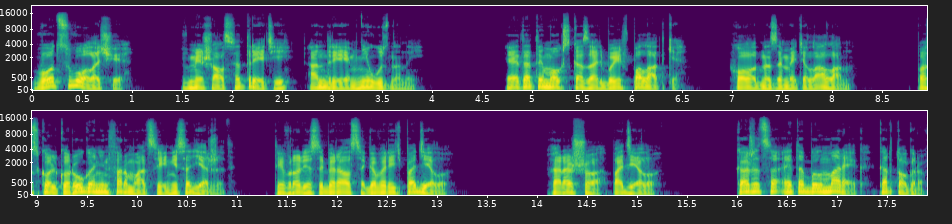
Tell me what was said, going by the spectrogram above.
«Вот сволочи!» — вмешался третий, Андреем неузнанный. «Это ты мог сказать бы и в палатке», — холодно заметил Алан. «Поскольку ругань информации не содержит. Ты вроде собирался говорить по делу». «Хорошо, по делу». Кажется, это был Марек, картограф.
